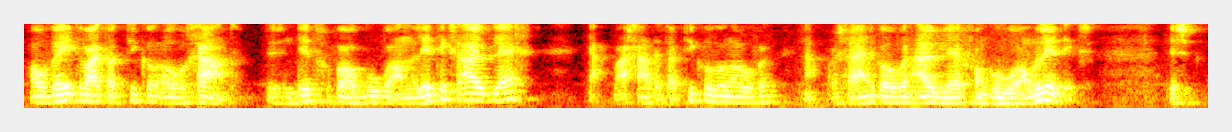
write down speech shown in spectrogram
al weten waar het artikel over gaat. Dus in dit geval Google Analytics uitleg. Ja, waar gaat het artikel dan over? Nou, waarschijnlijk over een uitleg van Google Analytics. Dus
